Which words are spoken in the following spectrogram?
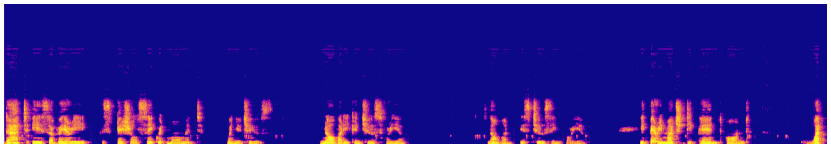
That is a very special sacred moment when you choose. Nobody can choose for you. No one is choosing for you. It very much depends on what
